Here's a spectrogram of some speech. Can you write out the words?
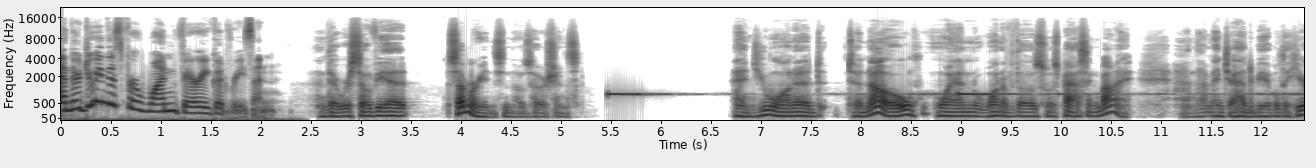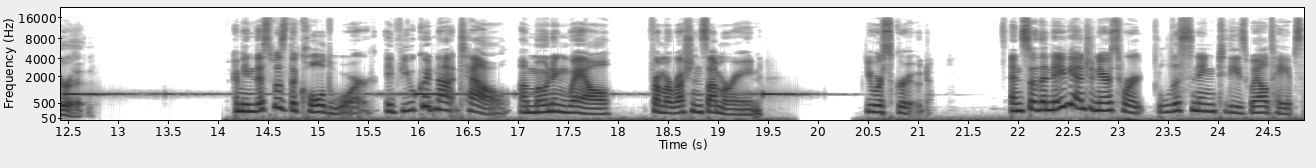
And they're doing this for one very good reason. There were Soviet submarines in those oceans. And you wanted to know when one of those was passing by. And that meant you had to be able to hear it. I mean, this was the Cold War. If you could not tell a moaning whale from a Russian submarine, you were screwed. And so the Navy engineers who are listening to these whale tapes,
